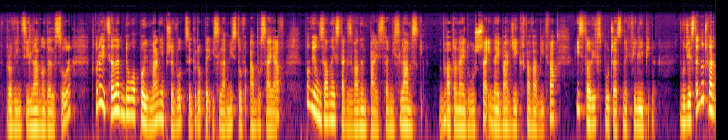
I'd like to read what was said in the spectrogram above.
w prowincji Llano del Sur, której celem było pojmanie przywódcy grupy islamistów Abu Sayyaf powiązanej z tzw. Tak państwem islamskim. Była to najdłuższa i najbardziej krwawa bitwa w historii współczesnych Filipin. 24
